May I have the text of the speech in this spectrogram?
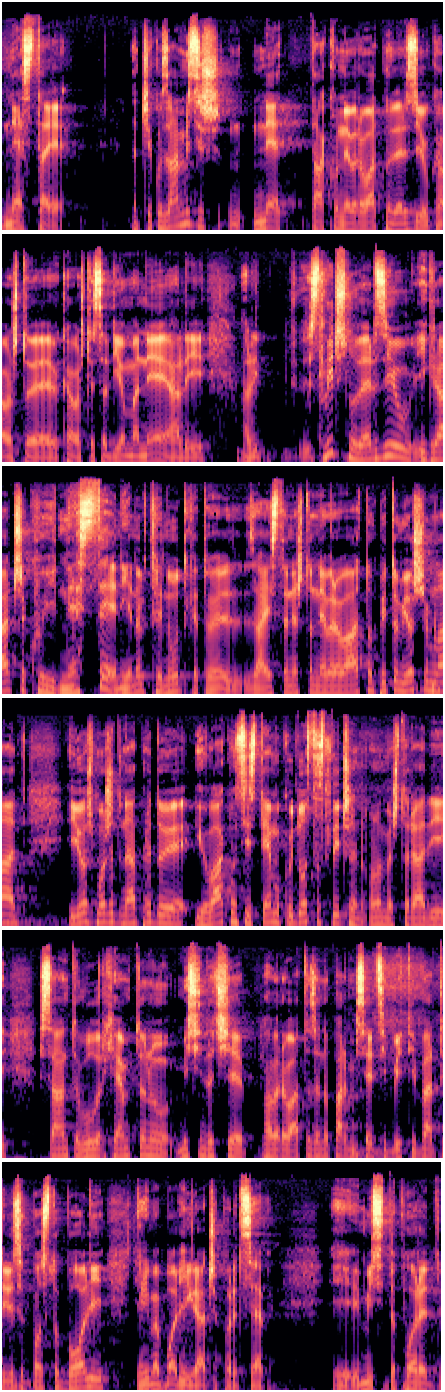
nestaje. Znači, ako zamisliš ne tako neverovatnu verziju kao što je, kao što je Sadio Mane, ali, ali sličnu verziju igrača koji nestaje nijednog trenutka, to je zaista nešto neverovatno, pritom još je mlad i još može da napreduje i u ovakvom sistemu koji je dosta sličan onome što radi Santa u Wolverhamptonu, mislim da će, pa verovatno za na par meseci biti bar 30% bolji, jer ima bolji igrače pored sebe. I mislim da pored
